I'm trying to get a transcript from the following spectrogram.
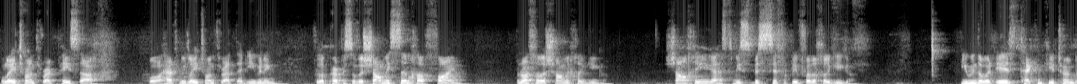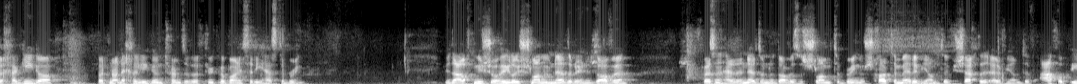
or later on throughout Pesach, well, it had to be later on throughout that evening, for the purpose of the Shalmi Simcha, fine, but not for the Shalmi Chagiga. Shalmi Chagiga has to be specifically for the Chagiga even though it is technically termed the Chagiga, but not a Chagiga in terms of the three karbanis that he has to bring. The person has a neder in Nedave as a shlam to bring, a shchatem erev yamtiv, shechted yamtiv, afal pi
